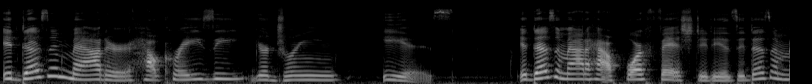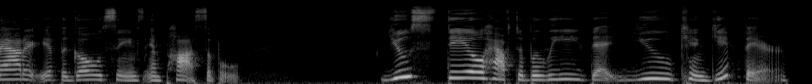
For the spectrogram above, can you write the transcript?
it doesn't matter how crazy your dream is. It doesn't matter how far fetched it is. It doesn't matter if the goal seems impossible. You still have to believe that you can get there.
